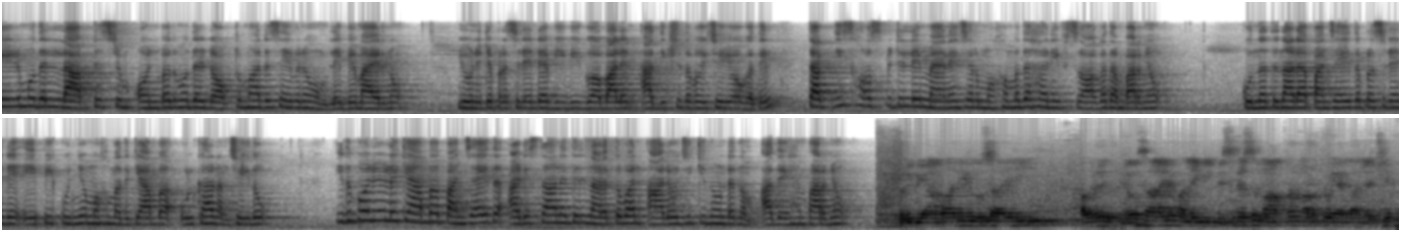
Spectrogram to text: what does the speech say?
ഏഴ് മുതൽ ലാബ് ടെസ്റ്റും ഒൻപത് മുതൽ ഡോക്ടർമാരുടെ സേവനവും ലഭ്യമായിരുന്നു. Unit president V V Gopalan അധ്യക്ഷത വഹിച്ച യോഗത്തിൽ തക്ദീസ് ഹോസ്പിറ്റലിലെ മാനേജർ മുഹമ്മദ് ഹനീഫ് സ്വാഗതം പറഞ്ഞു. Kunnathunad panchayat president A P Kunju Muhammad camp ഉദ്ഘാടനം ചെയ്തു. ഇതുപോലെയുള്ള ക്യാമ്പ് പഞ്ചായത്ത് അടിസ്ഥാനത്തിൽ നടത്തുവാൻ ആലോചിക്കുന്നുണ്ടെന്നും അദ്ദേഹം പറഞ്ഞു. ഒരു വ്യാപാരി വ്യവസായി അവർ വ്യവസായം അല്ലെങ്കിൽ ബിസിനസ് മാത്രം നടത്തുകയല്ല ലക്ഷ്യം.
